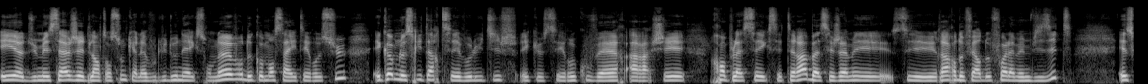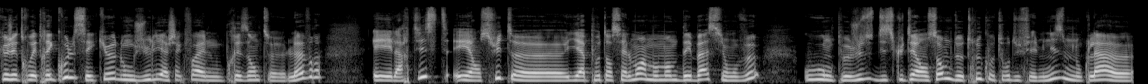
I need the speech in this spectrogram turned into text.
et euh, du message et de l'intention qu'elle a voulu donner avec son œuvre, de comment ça a été reçu. Et comme le street art c'est évolutif et que c'est recouvert, arraché, remplacé, etc. Bah c'est jamais, c'est rare de faire deux fois la même visite. Et ce que j'ai trouvé très cool, c'est que donc Julie à chaque fois elle nous présente l'œuvre et l'artiste. Et ensuite euh, il y a potentiellement un moment de débat si on veut où on peut juste discuter ensemble de trucs autour du féminisme. Donc là euh,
